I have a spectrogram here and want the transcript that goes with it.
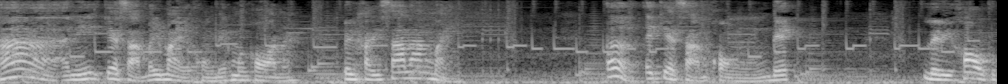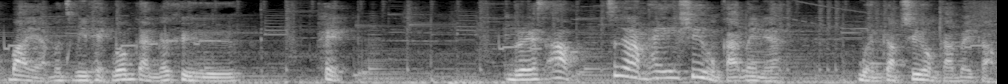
อ่าอันนี้เกรดสามใบใหม่ของเด็กมังกรนะ เป็นคาริซ่าร่างใหม่ เออไอเกรดสามของเด็กเรดิคอลทุกใบอะมันจะมีเทคร่วมกันก็คือเทค dress up ซึ่งทำให้ชื่อของการดใบเนี้ยเหมือนกับชื่อของการดใบเก่า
